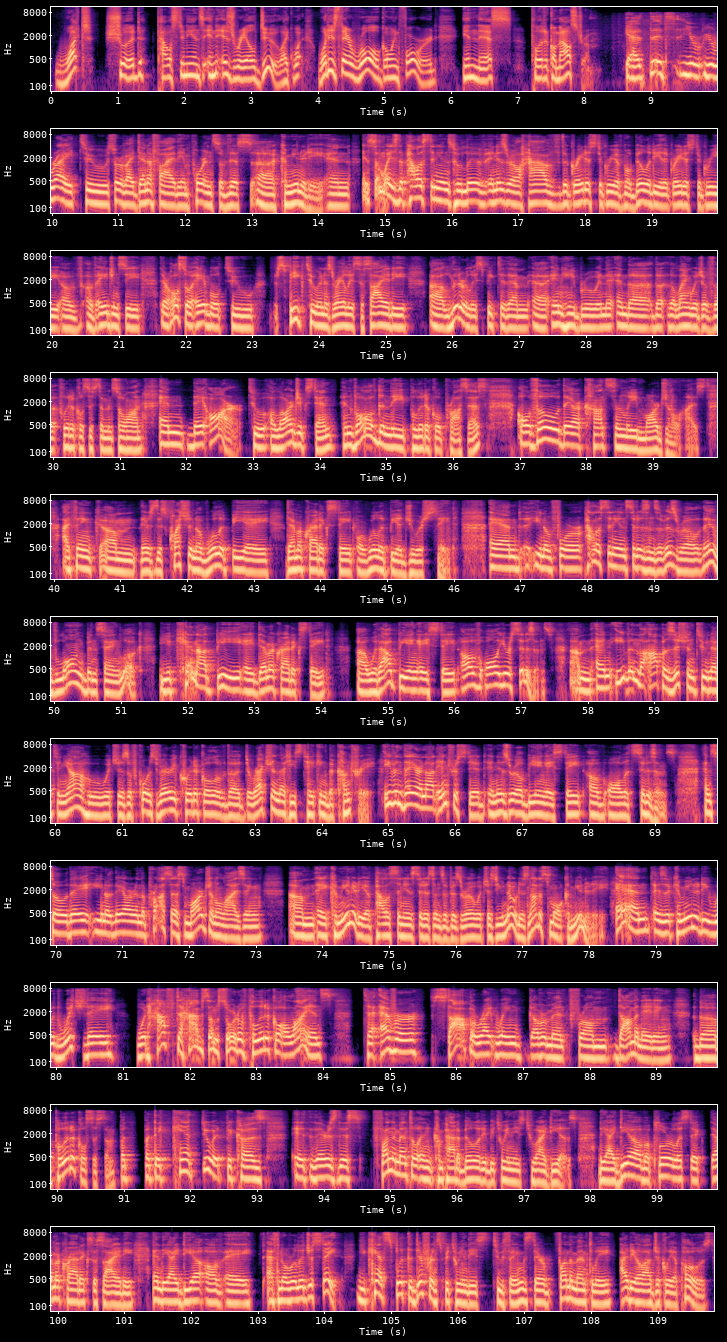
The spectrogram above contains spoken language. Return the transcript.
What should Palestinians in Israel do? Like what what is their role going forward in this political maelstrom? Yeah, it's you're you're right to sort of identify the importance of this uh, community, and in some ways, the Palestinians who live in Israel have the greatest degree of mobility, the greatest degree of of agency. They're also able to speak to an Israeli society, uh, literally speak to them uh, in Hebrew, in the in the, the, the language of the political system, and so on. And they are, to a large extent, involved in the political process, although they are constantly marginalized. I think um, there's this question of will it be a democratic state or will it be a Jewish state? And you know, for Palestinian citizens of Israel, they have long been saying, look, you cannot be a democratic state uh, without being a state of all your citizens. Um, and even the opposition to Netanyahu, which is, of course, very critical of the direction that he's taking the country, even they are not interested in Israel being a state of all its citizens. And so they, you know, they are in the process marginalizing. Um, a community of Palestinian citizens of Israel, which, as you note, is not a small community, and is a community with which they would have to have some sort of political alliance to ever stop a right wing government from dominating the political system. But but they can't do it because it, there's this fundamental incompatibility between these two ideas. The idea of a pluralistic democratic society and the idea of a ethno-religious state. You can't split the difference between these two things. They're fundamentally ideologically opposed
